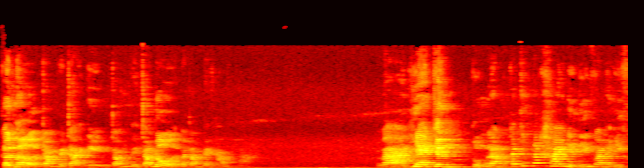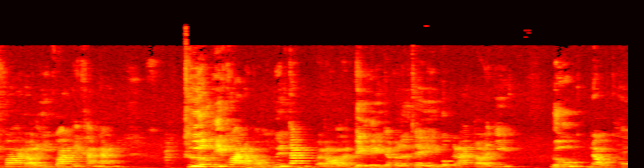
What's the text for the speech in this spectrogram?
cởi mở trong cái trải nghiệm, trong cái trao đổi và trong cái khám phá. Và dè chừng cũng là một cách rất hay để liên quan đến y khoa, đó là liên quan đến khả năng thường y khoa là có một nguyên tắc và đó là định hình cho cái lời thề Hippocrates, đó là gì? Do no thề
